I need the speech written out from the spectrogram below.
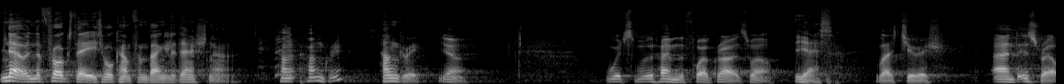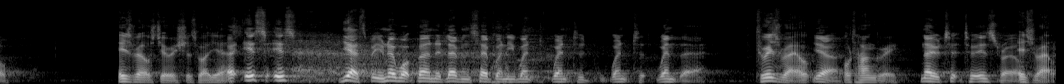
No, and the frogs they eat all come from Bangladesh now. Hun- Hungary? Hungary. Yeah. Which is home of the foie gras as well. Yes. Well, it's Jewish. And Israel. Israel's Jewish as well, yes. Uh, is, is, yes, but you know what Bernard Levin said when he went, went, to, went, to, went there? To Israel? Yeah. Or to Hungary? No, to, to Israel. Israel.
